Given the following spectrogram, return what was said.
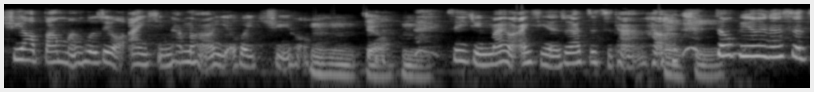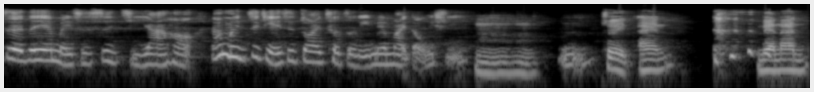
需要帮忙，或者是有爱心，他们好像也会去哈，嗯嗯对，嗯，是一群蛮有爱心的人，所以要支持他。好，周边呢设置的这些美食市集呀、哈，他们自己也是坐在车子里面卖东西，嗯嗯嗯，嗯，所以按免咱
